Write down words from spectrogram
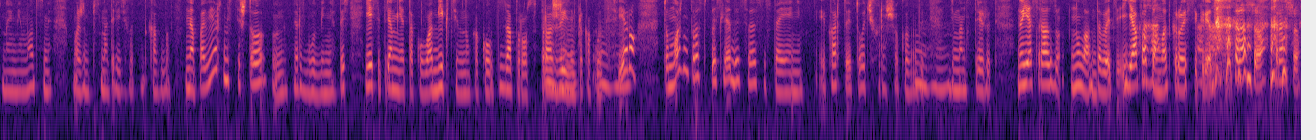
с моими эмоциями можем посмотреть вот как бы на поверхности, что, например, в глубине. То есть если прям нет такого объективного какого-то запроса про жизнь, про какую-то сферу, то можно просто поисследовать свое состояние. И карта это очень хорошо как бы угу. демонстрирует. Но я сразу, ну ладно, давайте, я потом ага. открою секрет. Ага. Хорошо, хорошо.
